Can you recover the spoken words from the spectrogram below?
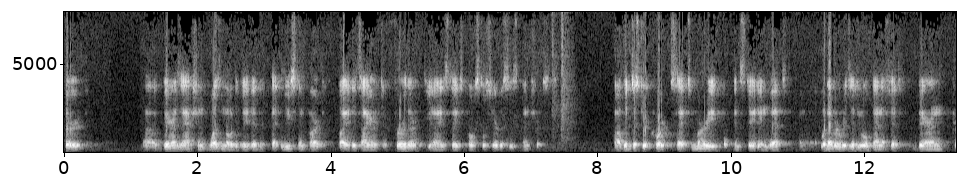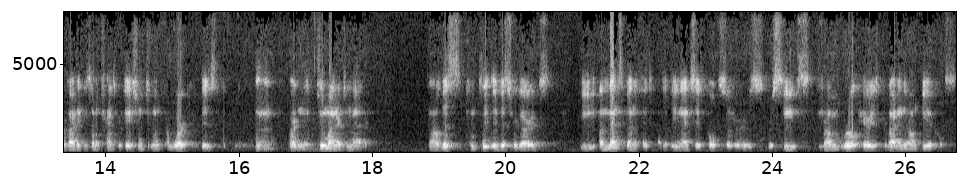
Third, Barron's action was motivated, at least in part, by a desire to further the United States Postal Service's interests. Uh, the district court cites Murray in stating that uh, whatever residual benefit Barron provided his own transportation to and from work is pardon me, too minor to matter. Now, this completely disregards the immense benefit that the United States Postal Service receives from rural carriers providing their own vehicles,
